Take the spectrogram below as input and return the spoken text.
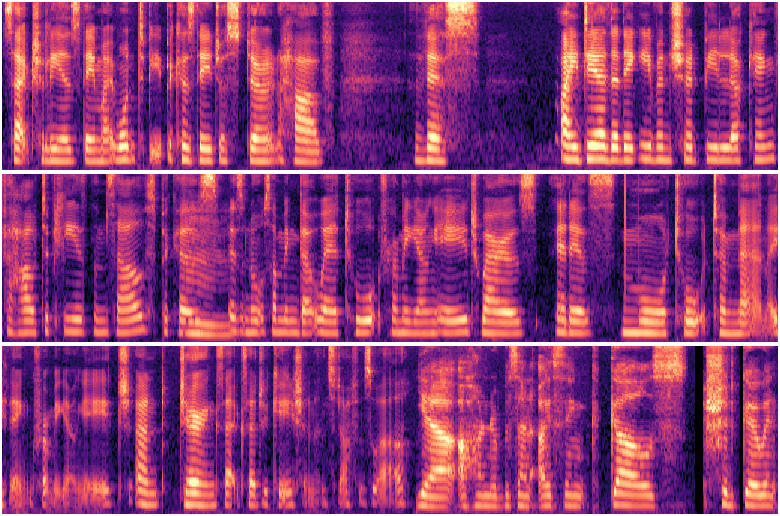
sexually as they might want to be because they just don't have this idea that they even should be looking for how to please themselves because Mm. it's not something that we're taught from a young age whereas it is more taught to men i think from a young age and during sex education and stuff as well Yeah, a hundred percent. I think girls should go in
